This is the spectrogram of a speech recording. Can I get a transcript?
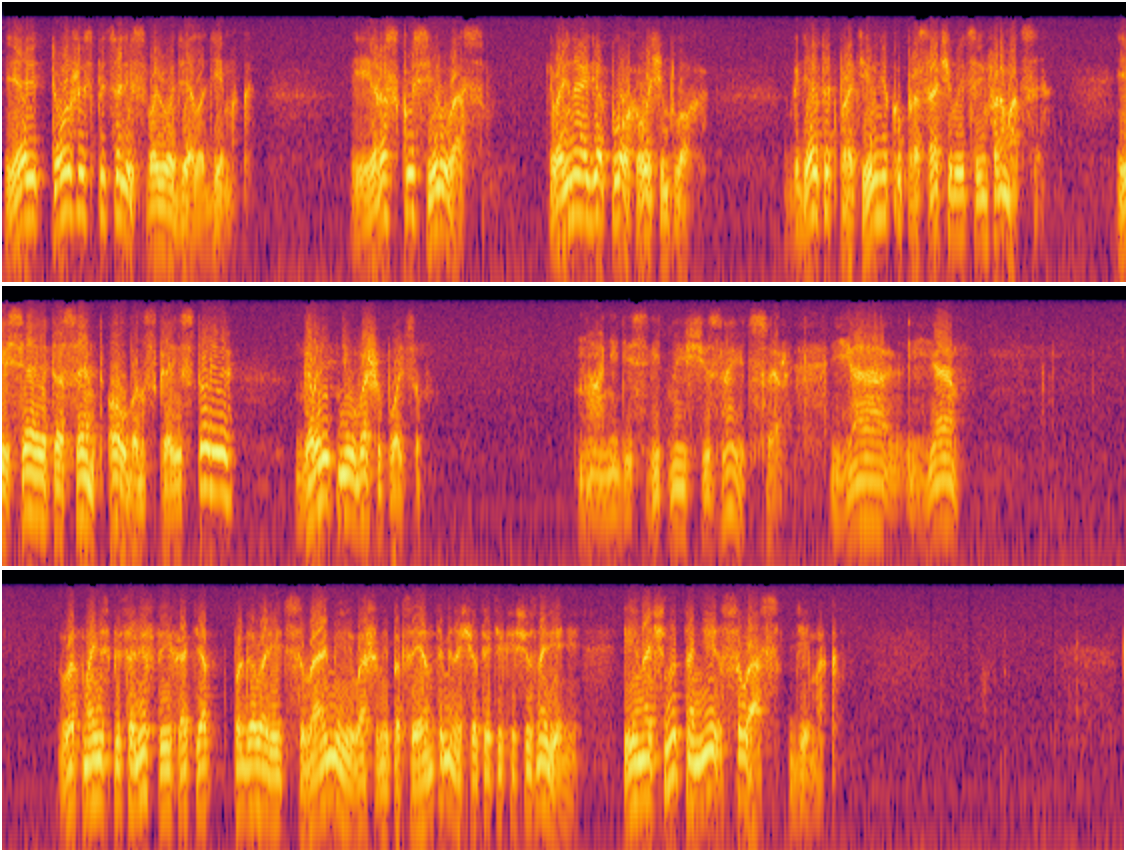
Я ведь тоже специалист своего дела, Димок. И раскусил вас. Война идет плохо, очень плохо. Где-то к противнику просачивается информация. И вся эта Сент-Олбанская история говорит не в вашу пользу. Но они действительно исчезают, сэр. Я... я... Вот мои специалисты и хотят поговорить с вами и вашими пациентами насчет этих исчезновений. И начнут они с вас, Димок.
